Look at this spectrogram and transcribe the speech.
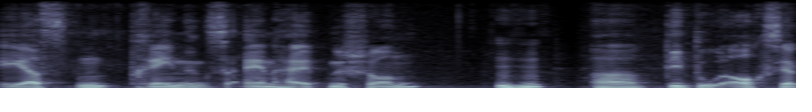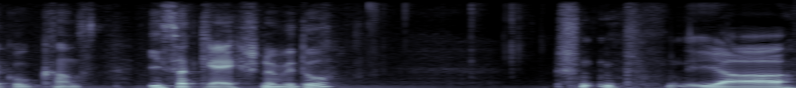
ersten Trainingseinheiten schon, Mhm. äh, die du auch sehr gut kannst. Ist er gleich schnell wie du? Ja,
